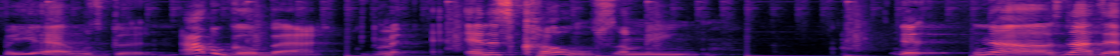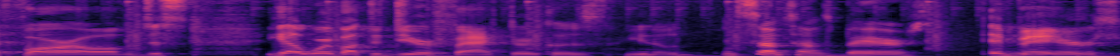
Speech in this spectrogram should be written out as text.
But yeah, it was good. I would go back, and it's close. I mean, it no, it's not that far off. Just you gotta worry about the deer factor because you know And sometimes bears. it bears.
